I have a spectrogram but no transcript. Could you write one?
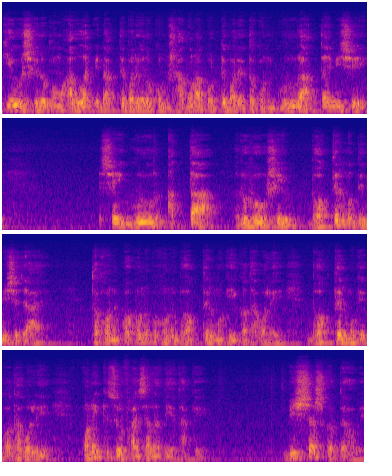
কেউ সেরকম আল্লাহকে ডাকতে পারে, ওরকম সাধনা করতে পারে, তখন গুরুর আত্মায় মিশে, সেই গুরুর আত্মা, রুহু সেই ভক্তের মধ্যে মিশে যায়। তখন কখনো কখনো ভক্তের মুখেই কথা বলে, ভক্তের মুখে কথা বলে অনেক কিছুর ফায়সালা দিয়ে থাকে। বিশ্বাস করতে হবে।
